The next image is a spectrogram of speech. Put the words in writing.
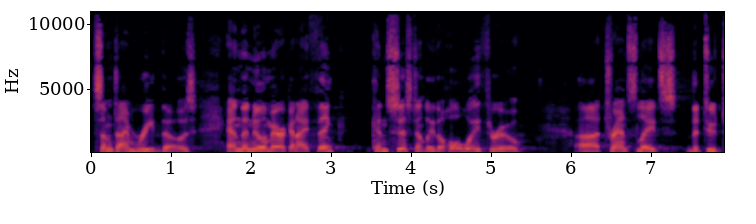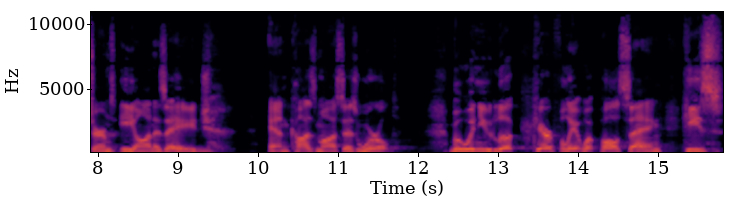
sometime read those. And the New American, I think, consistently the whole way through, uh, translates the two terms eon as age and cosmos as world. But when you look carefully at what Paul's saying, he's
